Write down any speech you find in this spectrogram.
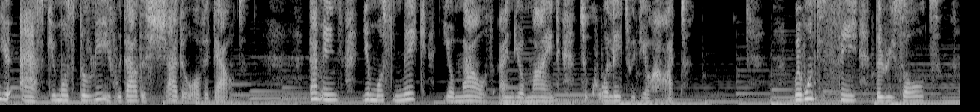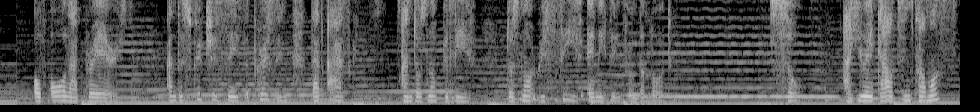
you ask, you must believe without a shadow of a doubt. That means you must make your mouth and your mind to correlate with your heart. We want to see the result of all our prayers. And the scripture says the person that asks and does not believe does not receive anything from the Lord. So, are you a doubting Thomas?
